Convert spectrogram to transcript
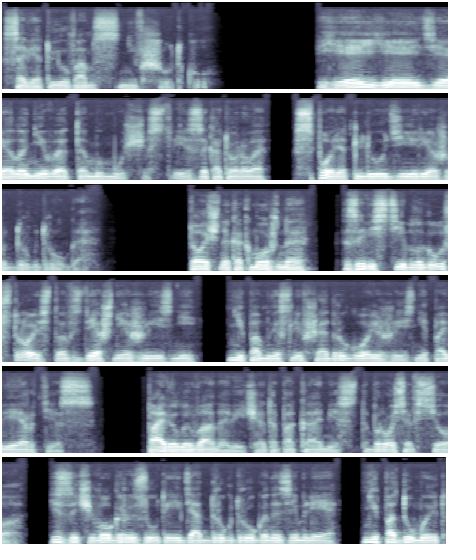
Советую вам с не в шутку. Ей-ей дело не в этом имуществе, из-за которого спорят люди и режут друг друга. Точно как можно завести благоустройство в здешней жизни, не помысливши о другой жизни, поверьтесь. Павел Иванович, это пока мест, брося все, из-за чего грызут и едят друг друга на земле, не подумают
